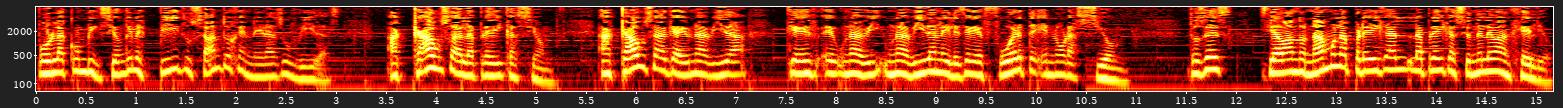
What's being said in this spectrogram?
por la convicción que el Espíritu Santo genera en sus vidas, a causa de la predicación, a causa de que hay una vida que es eh, una, vida en la iglesia que es fuerte en oración. Entonces, si abandonamos la, predica, la predicación del Evangelio,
